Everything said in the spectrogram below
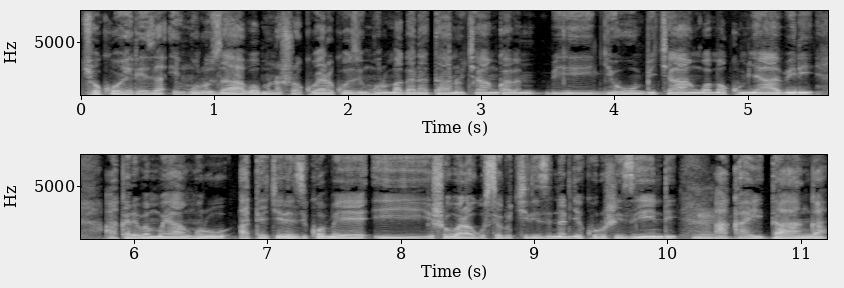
cyo kohereza inkuru zabo. Umuntu ashobora kuba yarakoze inkuru magana atanu cyangwa igihumbi cyangwa makumyabiri akarebamo ya nkuru atekereza ikomeye ishobora guserukira izina rye kurusha izindi akayitanga.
